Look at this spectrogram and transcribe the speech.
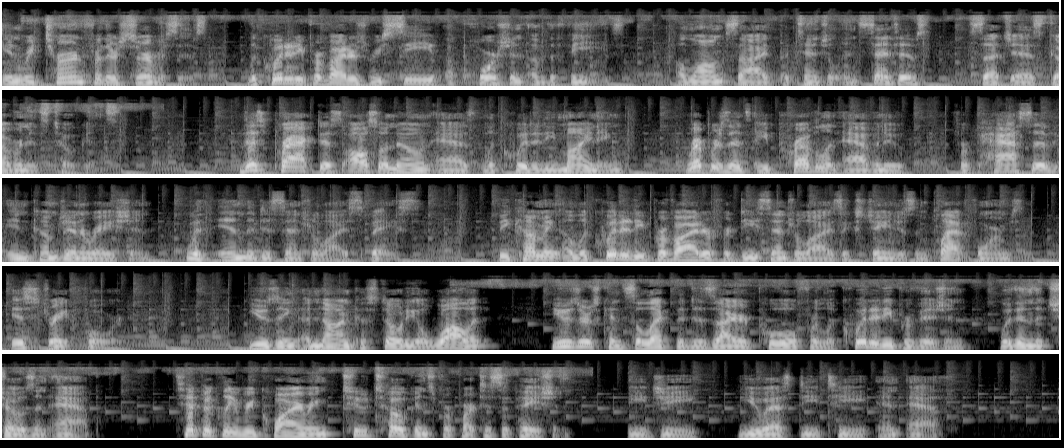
In return for their services, liquidity providers receive a portion of the fees, alongside potential incentives such as governance tokens. This practice, also known as liquidity mining, represents a prevalent avenue for passive income generation within the decentralized space. Becoming a liquidity provider for decentralized exchanges and platforms is straightforward. Using a non custodial wallet, users can select the desired pool for liquidity provision within the chosen app, typically requiring two tokens for participation, e.g., USDT and ETH.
